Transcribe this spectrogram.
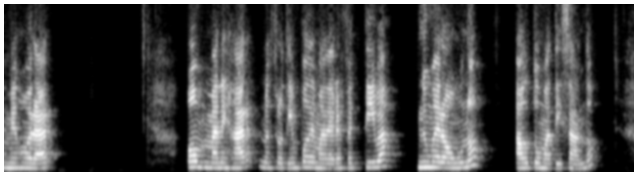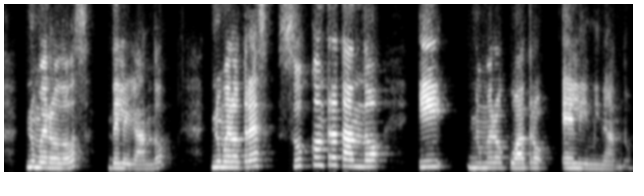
mejorar o manejar nuestro tiempo de manera efectiva. Número uno, automatizando. Número dos, delegando. Número tres, subcontratando. Y número cuatro, eliminando.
